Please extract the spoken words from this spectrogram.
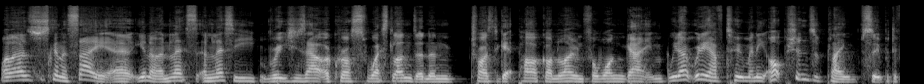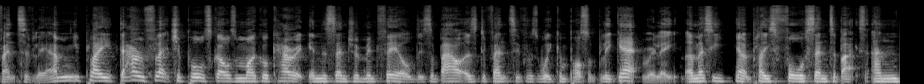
Well, I was just going to say, uh, you know, unless unless he reaches out across West London and tries to get Park on loan for one game, we don't really have too many options of playing super defensively. I mean, you play Darren Fletcher, Paul Scholes and Michael Carrick in the centre of midfield. It's about as defensive as we can possibly get, really. Unless he, you know, plays four centre-backs and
